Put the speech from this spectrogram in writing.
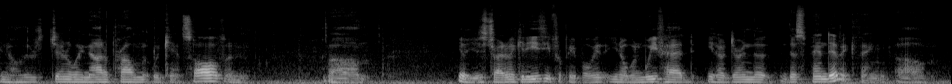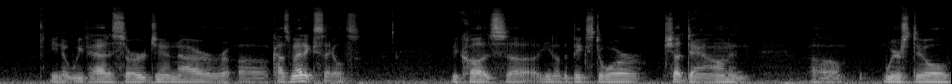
you know there's generally not a problem that we can't solve and um, you know, you just try to make it easy for people. You know, when we've had, you know, during the this pandemic thing, um, you know, we've had a surge in our uh, cosmetic sales because uh, you know the big store shut down, and uh, we're still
